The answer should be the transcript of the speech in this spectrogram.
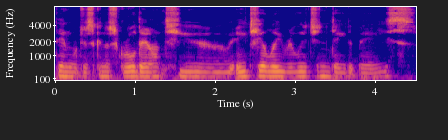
Then we're just going to scroll down to ATLA Religion Database.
